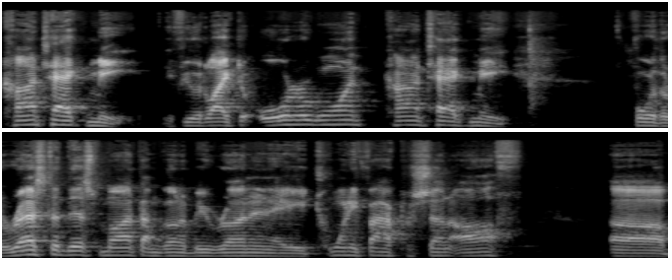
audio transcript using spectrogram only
contact me. If you would like to order one, contact me. For the rest of this month, I'm going to be running a 25% off uh,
